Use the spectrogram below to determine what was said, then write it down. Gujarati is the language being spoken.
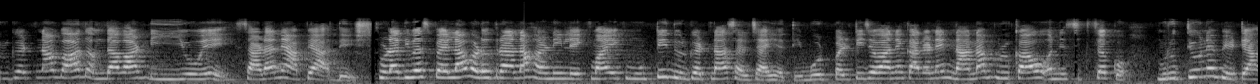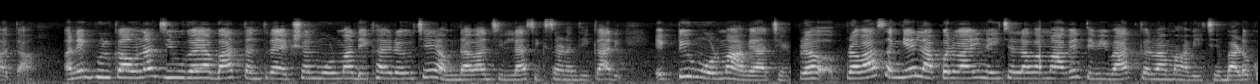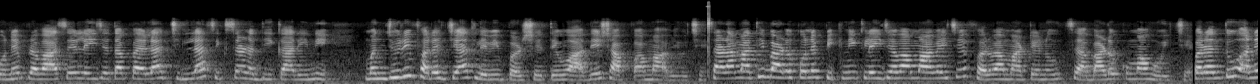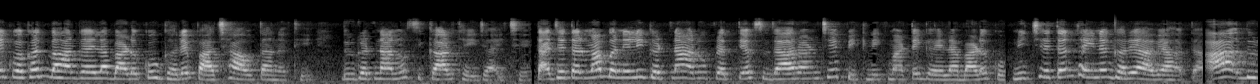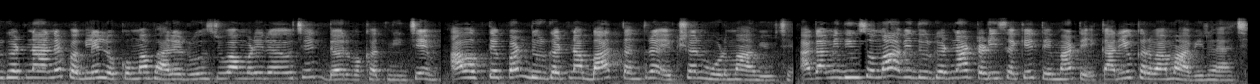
દુર્ઘટના બાદ અમદાવાદ ડીઈઓએ શાળાને આપ્યા આદેશ. થોડા દિવસ પહેલા વડોદરાના હરણી લેકમાં એક મોટી દુર્ઘટના સર્જાઈ હતી. બોટ પલટી જવાને કારણે નાના ભૂલકાઓ અને શિક્ષકો મૃત્યુને ભેટ્યા હતા. અનેક ભૂલકાઓના જીવ ગયા બાદ તંત્ર એક્શન મોડમાં દેખાઈ રહ્યું છે. અમદાવાદ જિલ્લા શિક્ષણ અધિકારી એક્ટિવ મોડમાં આવ્યા છે. પ્ર- પ્રવાસ અંગે લાપરવાહી નહીં ચલાવવામાં આવે તેવી વાત કરવામાં આવી છે. બાળકોને પ્રવાસે લઈ જતા પહેલા જિલ્લા શિક્ષણ અધિકારીની મંજૂરી ફરજિયાત લેવી પડશે તેવો આદેશ આપવામાં આવ્યો છે. શાળામાંથી બાળકોને પિકનિક લઈ જવામાં આવે છે, ફરવા માટેનો ઉત્સાહ બાળકોમાં હોય છે. પરંતુ અનેક વખત બહાર ગયેલા બાળકો ઘરે પાછા આવતા નથી. દુર્ઘટનાનો શિકાર થઈ જાય છે. તાજેતરમાં બનેલી ઘટના આનું પ્રત્યક્ષ ઉદાહરણ છે પિકનિક માટે ગયેલા બાળકો. નિશ્ચેતન થઈને ઘરે આવ્યા હતા. આ દુર્ઘટનાને પગલે લોકોમાં ભારે રોષ જોવા મળી રહ્યો છે દર વખતની જેમ. આ વખતે પણ દુર્ઘટના બાદ તંત્ર એક્શન મોડમાં આવ્યું છે. આગામી દિવસોમાં આવી દુર્ઘટના ટળી શકે તે માટે કાર્યો કરવામાં આવી રહ્યા છે.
